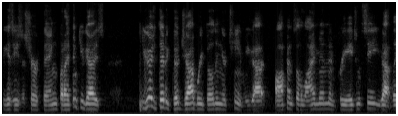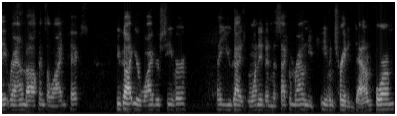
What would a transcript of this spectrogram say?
because he's a sure thing, but I think you guys, you guys did a good job rebuilding your team. You got offensive linemen and free agency. You got late round offensive line picks. You got your wide receiver that you guys wanted in the second round. You even traded down for him.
